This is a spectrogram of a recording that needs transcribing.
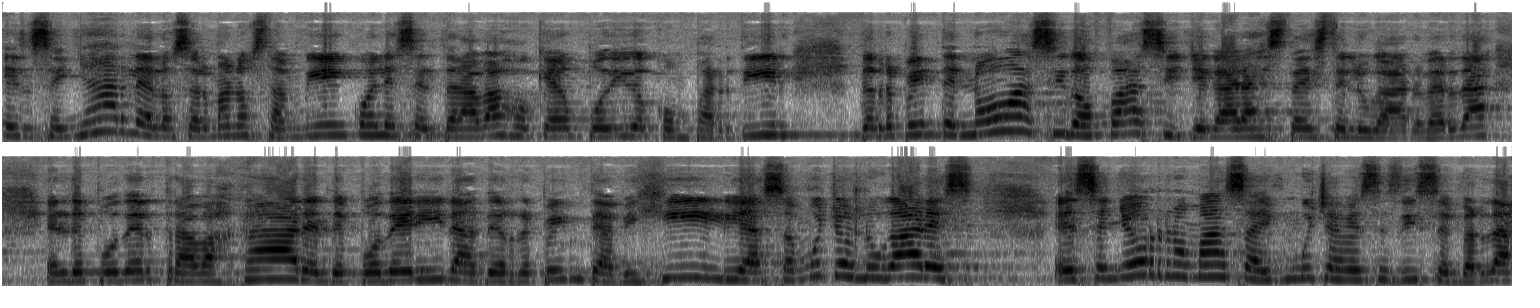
enseñarle a los hermanos también cuál es el trabajo que han podido compartir. De repente no ha sido fácil llegar hasta este lugar, ¿verdad? El de poder trabajar, el de poder ir a, de repente a vigilias, a muchos lugares. El Señor nomás, hay muchas veces dicen, ¿verdad?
